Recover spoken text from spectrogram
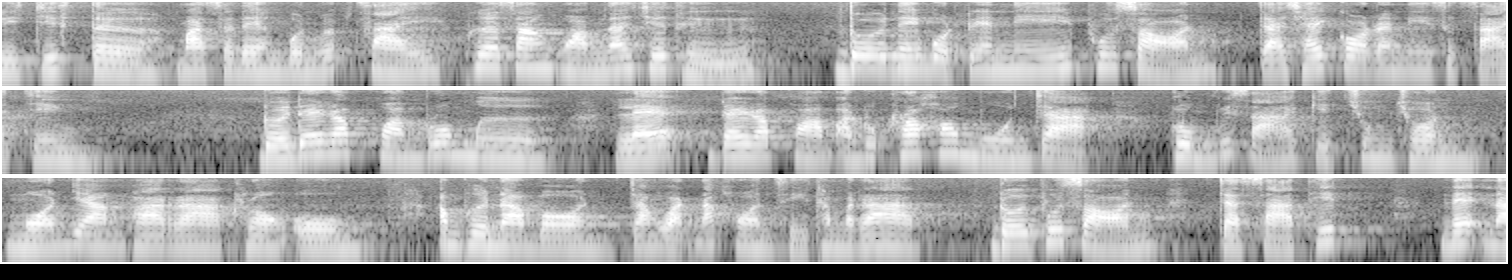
Register มาแสดงบนเว็บไซต์ เพื่อสร้างความน่าเชื่อถือ โดยในบทเรียนนี้ผู้สอนจะใช้กรณีศึกษาจริง โดยได้รับความร่วมมือ และได้รับความอนุเคราะห์ข้อมูลจากกลุ่มวิสาหกิจชุมชน หมอนยางพาราคลองโอมอำเภอนาบอนจังหวัดนครศรีธรรมราช โดยผู้สอนจะสาธิต แนะน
